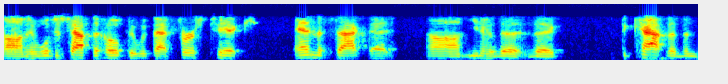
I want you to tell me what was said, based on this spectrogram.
um, and we'll just have to hope that with that first pick and the fact that um, you know the the the cap the, the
